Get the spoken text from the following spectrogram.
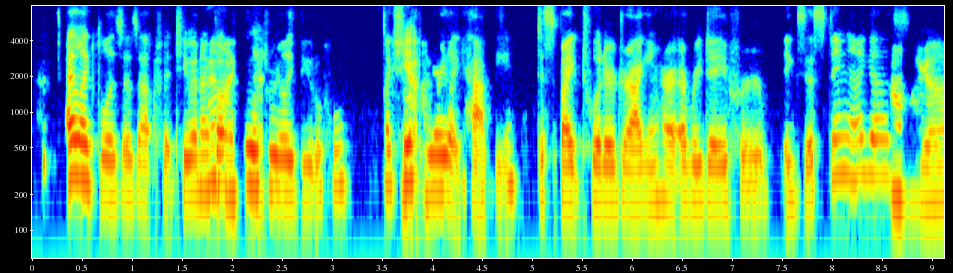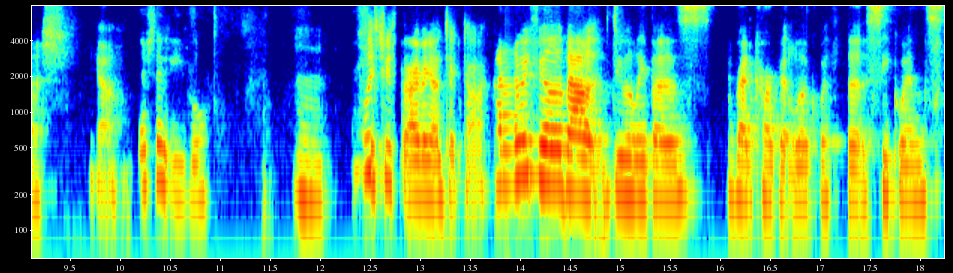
I liked Lizzo's outfit too, and I, I thought liked she looked it. really beautiful. Like she looked very like happy, despite Twitter dragging her every day for existing. I guess Oh my gosh. Yeah. they're so evil. Hmm. At least she's thriving on TikTok. How do we feel about Dua Lipa's red carpet look with the sequins?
